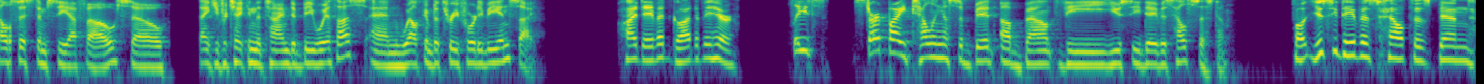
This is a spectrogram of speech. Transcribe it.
health system CFO. So, thank you for taking the time to be with us and welcome to 340B Insight. Hi, David. Glad to be here. Please start by telling us a bit about the UC Davis Health System. Well, UC Davis Health has been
